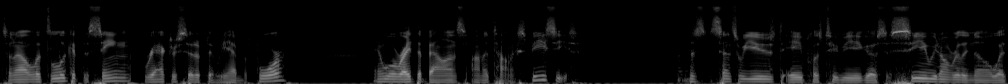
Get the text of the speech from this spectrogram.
So now let's look at the same reactor setup that we had before, and we'll write the balance on atomic species. But since we used A plus 2B goes to C, we don't really know what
